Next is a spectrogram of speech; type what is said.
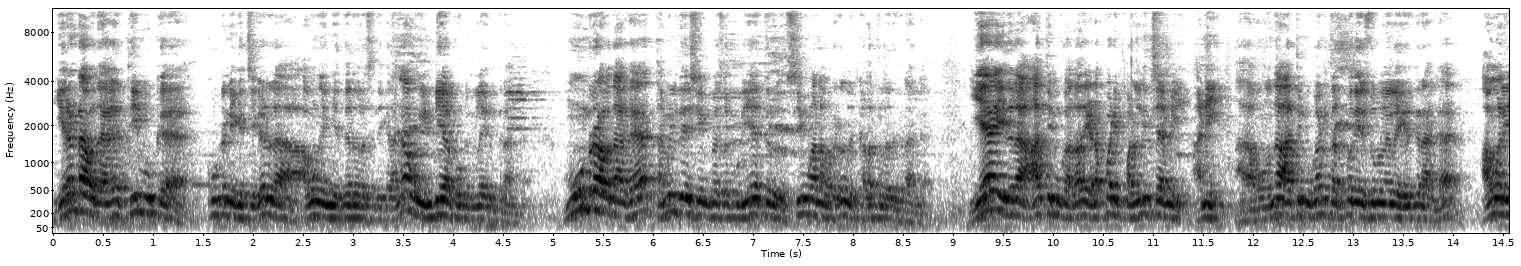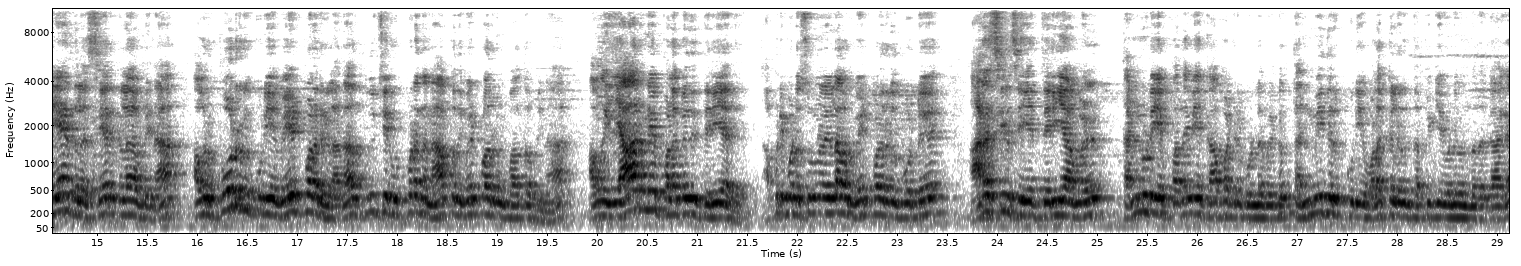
இரண்டாவதாக திமுக கூட்டணி கட்சிகள் அவங்க இங்கே தேர்தலை சந்திக்கிறாங்க. அவங்க இந்தியா கூட்டணியில் இருக்கிறாங்க. மூன்றாவதாக தமிழ் தேசியம் பேசக்கூடிய திரு சீமான் அவர்கள் களத்தில் இருக்கிறாங்க. ஏன் இதில் அதிமுக அதாவது எடப்பாடி பழனிசாமி அணி அவங்க வந்து அதிமுகன்னு தற்போதைய சூழ்நிலையில் இருக்கிறாங்க. அவங்கள ஏன் இதில் சேர்க்கல அப்படின்னா அவர் போட்டிருக்கக்கூடிய வேட்பாளர்கள் அதாவது புதுச்சேரி உட்பட அந்த நாற்பது வேட்பாளர்கள் பார்த்தோம் அப்படின்னா அவங்க யாருன்னே பல பேருக்கு தெரியாது. அப்படிப்பட்ட சூழ்நிலையில் அவர் வேட்பாளர்கள் போட்டு அரசியல் செய்ய தெரியாமல் தன்னுடைய பதவியை காப்பாற்றிக் கொள்ள வேண்டும் தன் மீது இருக்கக்கூடிய வழக்கிலிருந்து தப்பிக்க வேண்டும் என்பதற்காக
